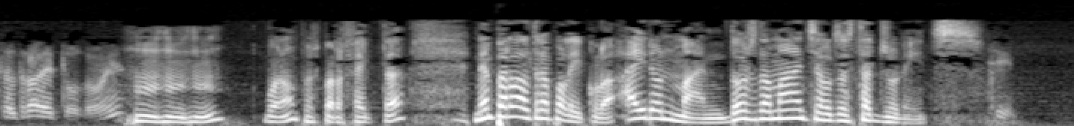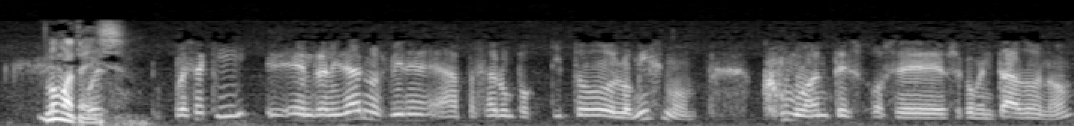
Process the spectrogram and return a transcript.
saldrá de todo, ¿eh? Mm Bueno, doncs perfecte. Anem per l'altra pel·lícula, Iron Man, 2 de maig als Estats Units. Sí. Lo mateix. Pues aquí eh, en realidad nos viene a pasar un poquito lo mismo, como antes os he, os he comentado, ¿no?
